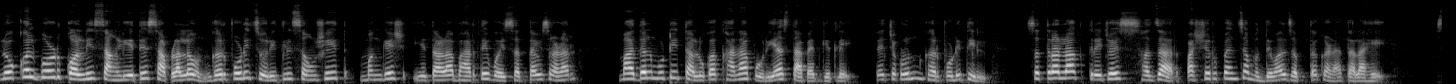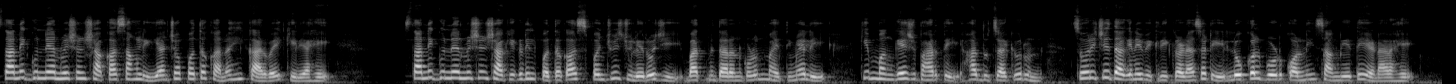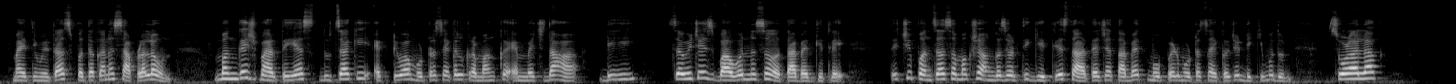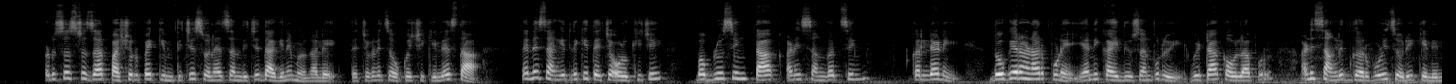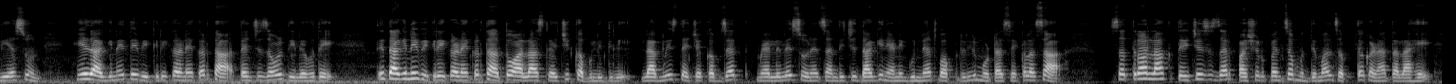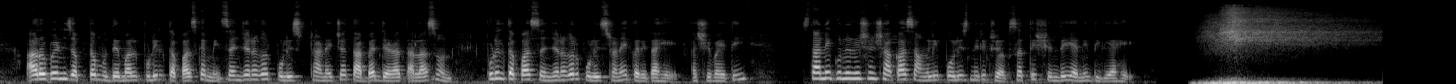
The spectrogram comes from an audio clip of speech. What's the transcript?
Local board colony Sangli येथे सापळा लावून घरफोडी चोरीतील संशयित मंगेश येताळा भारते वय सत्तावीस राहणार मादलमुठी तालुका खानापूर यास ताब्यात घेतले. त्याच्याकडून घरफोडीतील सतरा लाख त्रेचाळीस हजार पाचशे रुपयांचा मुद्देमाल जप्त करण्यात आला आहे. स्थानिक गुन्हे अन्वेषण शाखा सांगली यांच्या पथकानं ही कारवाई केली आहे. स्थानिक गुन्हे अन्वेषण शाखेकडील पथकास पंचवीस जुलै रोजी बातमीदारांकडून माहिती मिळाली की मंगेश भारते हा दुचाकीवरून चोरीचे दागिने विक्री करण्यासाठी लोकल बोर्ड कॉलनी सांगली येथे येणार आहे. माहिती मिळताच पथकानं सापळा लावून मंगेश भारते यास दुचाकी ॲक्टिवा मोटरसायकल क्रमांक एम एच दहा डी चव्वेचाळीस बावन्नसह ताब्यात घेतले. त्याची पंचासमक्ष अंगझडती घेतली असता त्याच्या ताब्यात मोपेड मोटरसायकलच्या डिकीमधून सोळा लाख अडुसष्ट हजार पाचशे रुपये किमतीचे सोन्या चांदीचे दागिने मिळून आले. त्याच्याकडे चौकशी केली असता त्याने सांगितले की त्याच्या ओळखीचे बबलू सिंग टाक आणि संगत सिंग कल्याणी दोघे राहणार पुणे. यांनी काही दिवसांपूर्वी विटा कौलापूर आणि सांगलीत घरफोडी चोरी केलेली असून हे दागिने ते विक्री करण्याकरता त्यांच्याजवळ दिले होते. ते दागिने विक्री करण्याकरता तो आला असल्याची कबुली दिली. लागलीच त्याच्या कब्जात मिळालेले सोन्या चांदीचे दागिने आणि गुन्ह्यात वापरलेली मोटारसायकल असा सतरा लाख त्रेचाळीस हजार पाचशे रुपयांचा मुद्देमाल जप्त करण्यात आला आहे. आरोपींनी जप्त मुद्देमाल पुढील तपासकामी संजयनगर पोलीस ठाण्याच्या ताब्यात देण्यात आला असून पुढील तपास संजयनगर पोलीस ठाणे करीत आहे. अशी माहिती स्थानिक गुन्हे अन्वेषण शाखा सांगली पोलीस निरीक्षक सतीश शिंदे यांनी दिली आहे.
